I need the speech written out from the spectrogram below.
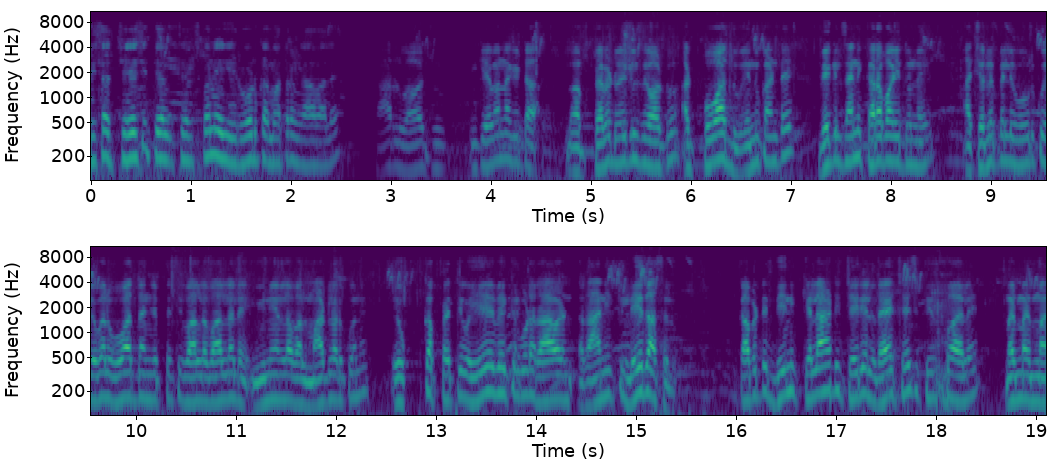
రీసెర్చ్ చేసి తెలుసుకొని ఈ రోడ్డుకి మాత్రం కావాలి. కార్లు కావచ్చు ఇంకేమన్నా గిట్ట ప్రైవేట్ వెహికల్స్ కావచ్చు అటు పోవద్దు. ఎందుకంటే వెహికల్స్ అన్ని ఖరాబ్ అవుతున్నాయి. ఆ చెర్లపల్లి ఊరుకు ఎవరు పోవద్దు అని చెప్పేసి వాళ్ళ వాళ్ళనే యూనియన్లో వాళ్ళు మాట్లాడుకొని ఒక్క ప్రతి ఏ వెహికల్ కూడా రావ రానికి లేదు అసలు. కాబట్టి దీనికి ఎలాంటి చర్యలు దయచేసి తీసుకోవాలి. మరి మరి మా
